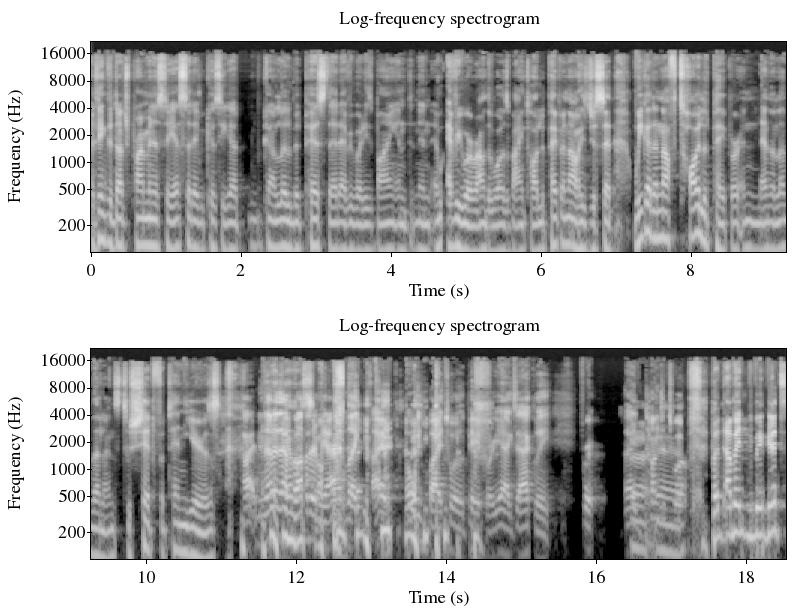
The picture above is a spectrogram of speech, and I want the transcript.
I think the Dutch Prime Minister yesterday, because he got got a little bit pissed that everybody's buying and, and everywhere around the world is buying toilet paper. Now he's just said we got enough toilet paper in the Netherlands to shit for ten years. I mean, none of that bothered know, so. me. I have like I always buy toilet paper. Yeah, exactly. For uh, tons yeah, of toilet. But I mean, we get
